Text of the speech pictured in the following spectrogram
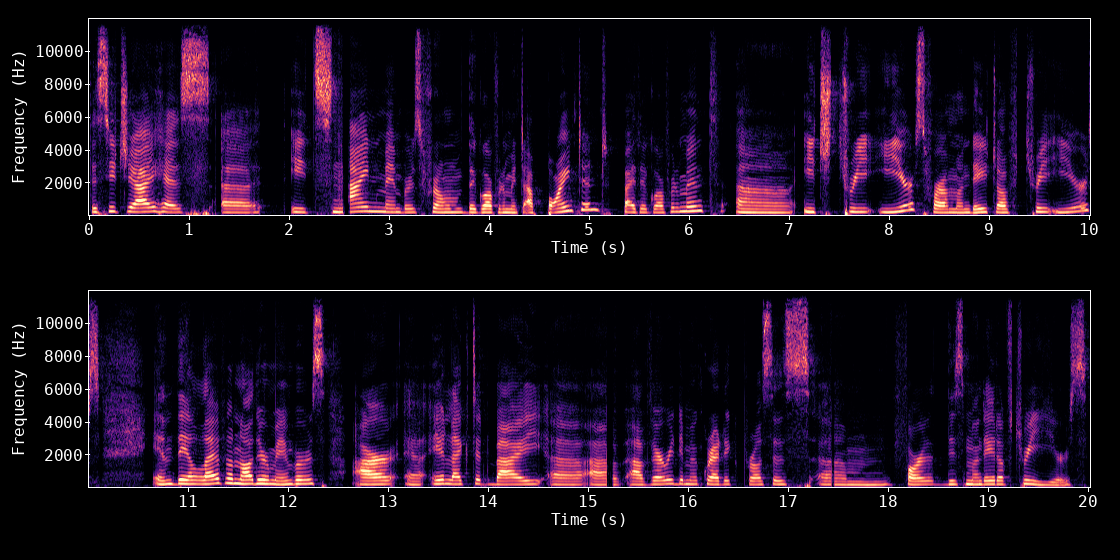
The CGI has uh, its nine members from the government appointed by the government uh, each three years for a mandate of three years. And the 11 other members are uh, elected by uh, a, a, very democratic process um, for this mandate of three years.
